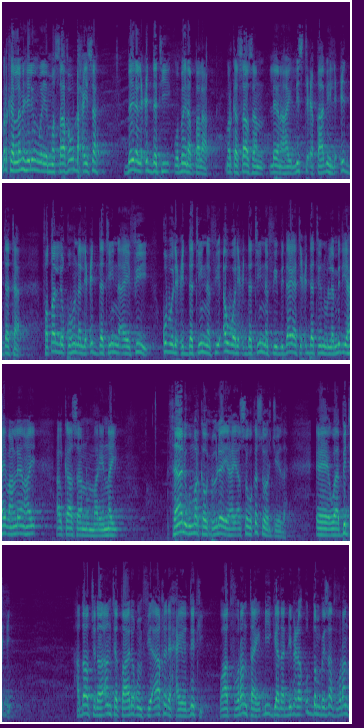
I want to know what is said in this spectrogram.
marka lama helin weeye masaafo u dhaxaysa bayn alciddati wa bayn aalaaq marka saasaan leenahay listicqaabihi lciddata faطalliquuhuna lciddatihinna ay fii qubuli ciddatihinna fii awali ciddatihinna fii bidaayati ciddatihin uu yahay baan leenahay halkaasaanu marinay. Aanigu marka wuxuu leeyahay asagoo ka soo horjeeda waa bidci. Haddaad tidhahdo anti طaaliqun fii aakhiri xaydiki waad furan tahay dhiiggaada u dambaysaad furan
